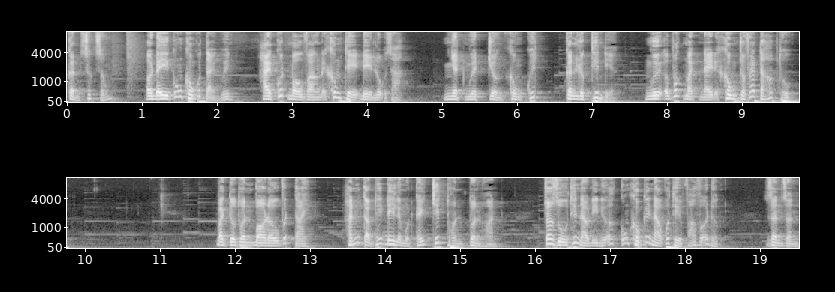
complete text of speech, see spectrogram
cần sức sống. Ở đây cũng không có tài nguyên. Hai cốt màu vàng lại không thể để lộ ra. Nhật Nguyệt Trường không quyết, Cần lực thiên địa. Người ở Bắc Mạch này lại không cho phép ta hấp thụ. Bạch Tiểu Thuần bò đầu vứt tay Hắn cảm thấy đây là một cái chết thuần tuần hoàn. Cho dù thế nào đi nữa cũng không cái nào có thể phá vỡ được. Dần dần,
